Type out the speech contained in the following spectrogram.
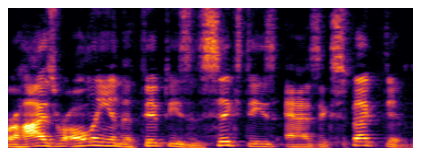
where highs were only in the 50s and 60s as expected.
